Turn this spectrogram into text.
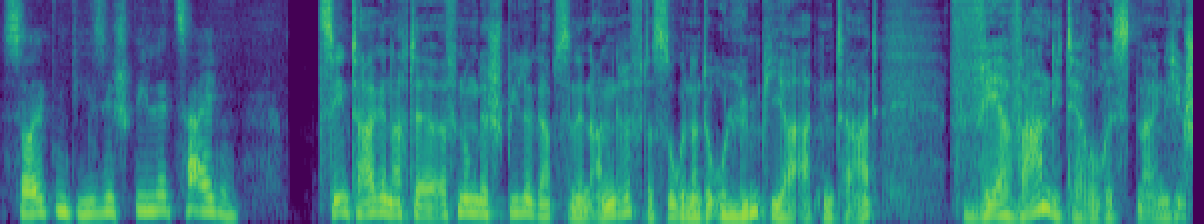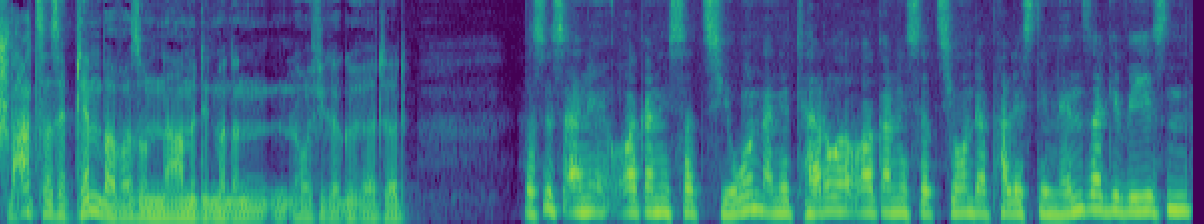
sollten diese Spiele zeigen. Zehn Tage nach der Eröffnung der Spiele gab es den Angriff, das sogenannte Olympia-Attentat. Wer waren die Terroristen eigentlich? Schwarzer September war so ein Name, den man dann häufiger gehört hat. Das ist eine Organisation, eine Terrororganisation der Palästinenser gewesen,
